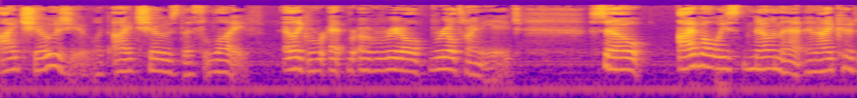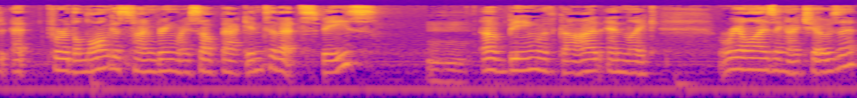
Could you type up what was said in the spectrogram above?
I chose you. Like I chose this life, like at a real, real tiny age. So I've always known that, and I could, at, for the longest time, bring myself back into that space hmm of being with God and like realizing I chose it.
